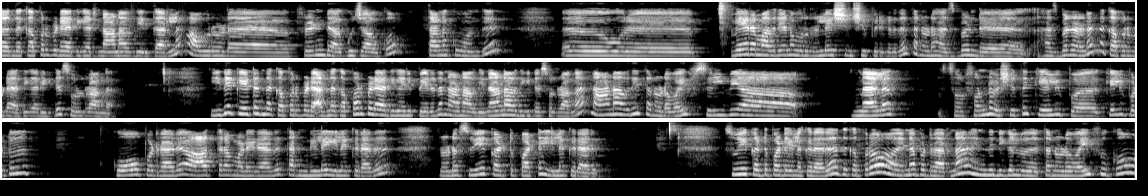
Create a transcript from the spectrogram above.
அந்த கப்பற்படை அதிகாரி நானாவதி இருக்கார்ல அவரோட ஃப்ரெண்டு அகுஜாவுக்கும் தனக்கும் வந்து ஒரு வேறு மாதிரியான ஒரு ரிலேஷன்ஷிப் இருக்கிறத தன்னோட ஹஸ்பண்டு ஹஸ்பண்டான அந்த கப்பற்படை அதிகாரிகிட்ட சொல்கிறாங்க இதை கேட்ட அந்த கப்பற்படை அந்த கப்பற்படை அதிகாரி பேர் தான் நானாவதி. நானாவதி கிட்ட சொல்கிறாங்க நானாவதி தன்னோட ஒய்ஃப் சில்வியா மேலே சொ சொன்ன விஷயத்த கேள்வி கேள்விப்பட்டு கோவப்படுறாரு ஆத்திரம் அடைகிறாரு தன் நிலை இழக்கிறாரு தன்னோட சுய கட்டுப்பாட்டை இழக்கிறாரு. சுய கட்டுப்பாட்டை இழக்கிறாரு. அதுக்கப்புறம் என்ன பண்ணுறாருன்னா இந்த நிகழ்வு தன்னோட ஒய்ஃபுக்கும்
